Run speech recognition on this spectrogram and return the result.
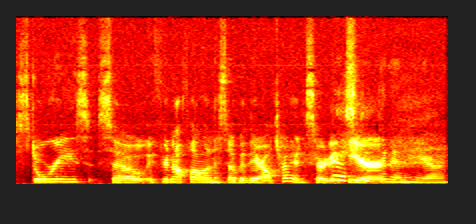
stories. So if you're not following us over there, I'll try to insert it Yeah, here. stick it in here.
